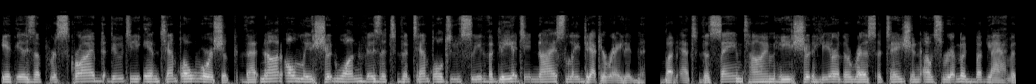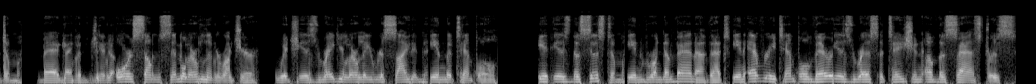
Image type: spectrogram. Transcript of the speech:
It is a prescribed duty in temple worship that not only should one visit the temple to see the deity nicely decorated, but at the same time he should hear the recitation of Srimad Bhagavatam, Bhagavad Gita, or some similar literature, which is regularly recited in the temple. It is the system in Vrindavana that in every temple there is recitation of the Sastras,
